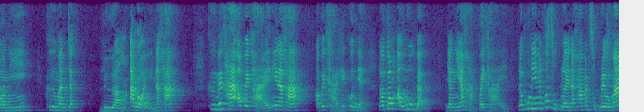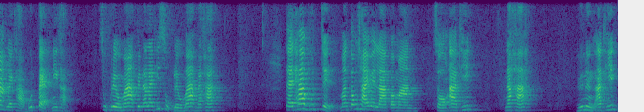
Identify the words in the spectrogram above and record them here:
ตอนนี้ คือมันจะเหลืองอร่อยนะคะ คือแม่ค้าเอาไปขายนี่นะคะ เอาไปขายให้คนเนี่ย เราต้องเอาลูกแบบอย่างเงี้ยค่ะไปขาย แล้วพรุ่งนี้มันก็สุกเลยนะคะ มันสุกเร็วมากเลยค่ะ บูธแปดนี่ค่ะ สุกเร็วมากเป็นอะไรที่สุกเร็วมากนะคะ แต่ถ้าบูธเจ็ดมันต้องใช้เวลาประมาณสองอาทิตย์นะคะ หรือหนึ่งอาทิตย์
